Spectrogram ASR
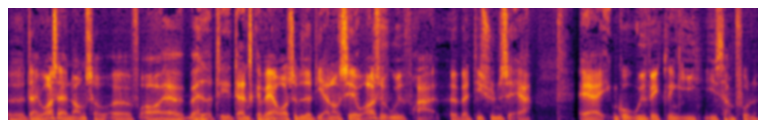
Øh, der er jo også annoncer og fra, hvad hedder det, danske erhverv og så videre, de annoncerer jo også ud fra, hvad de synes er, er en god udvikling i, i samfundet.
